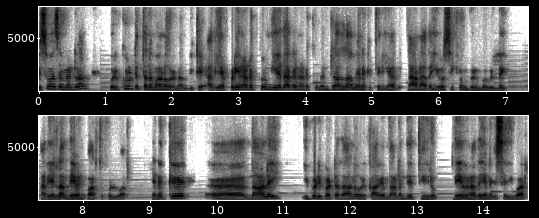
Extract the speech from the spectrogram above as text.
விசுவாசம் என்றால் ஒரு குருட்டுத்தனமான ஒரு நம்பிக்கை. அது எப்படி நடக்கும் ஏதாக நடக்கும் என்றெல்லாம் எனக்கு தெரியாது. நான் அதை யோசிக்கவும் விரும்பவில்லை. அதையெல்லாம் தேவன் பார்த்து கொள்வார். எனக்கு நாளை இப்படிப்பட்டதான ஒரு காரியம் நடந்தே தீரும். தேவன் அதை எனக்கு செய்வார்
